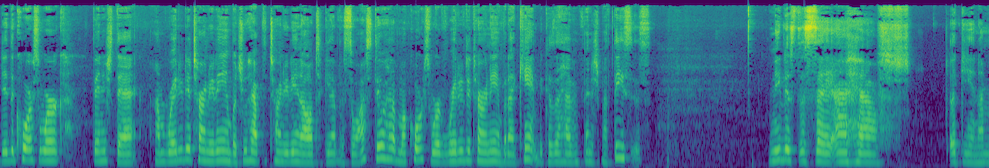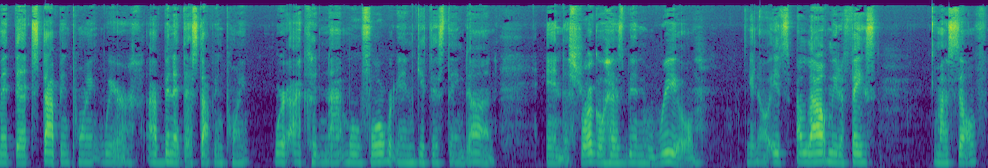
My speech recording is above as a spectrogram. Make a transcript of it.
Did the coursework, finished that. I'm ready to turn it in, but you have to turn it in all together. So I still have my coursework ready to turn in, but I can't because I haven't finished my thesis. Needless to say, I have again, I'm at that stopping point where I've been at that stopping point where I could not move forward and get this thing done. And the struggle has been real. You know, it's allowed me to face myself,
